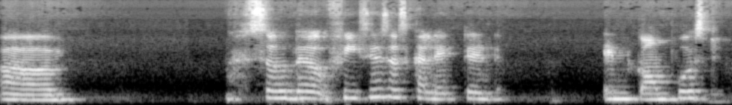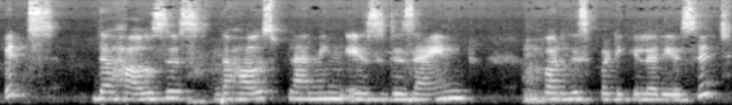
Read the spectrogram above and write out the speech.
Um, so the feces is collected in compost pits. The houses, the house planning is designed for this particular usage,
